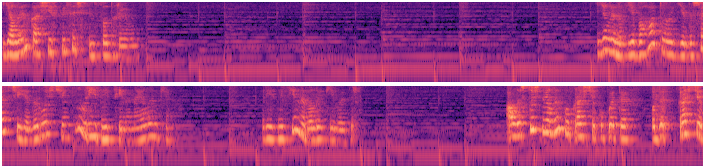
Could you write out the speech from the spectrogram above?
Ялинка 6700 гривень. Ялинок є багато, є дешевші, є дорожчі, ну різні ціни на ялинки. Різні ціни, великий вибір. Але штучну ялинку краще купити один, краще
